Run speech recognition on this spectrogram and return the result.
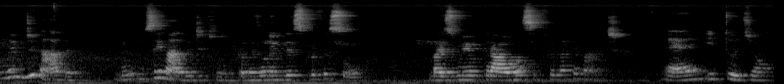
Não lembro de nada. Não, não sei nada de química, mas eu lembro desse professor. Mas o meu trauma sempre foi matemática. É, e tu, John?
